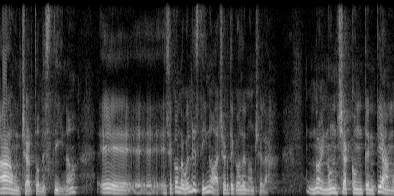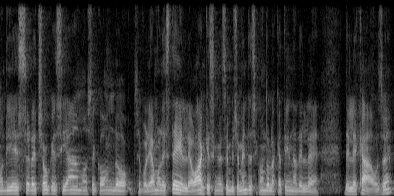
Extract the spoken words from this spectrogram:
ha un certo destino e, e secondo quel destino a certe cose non ce l'ha. Noi non ci accontentiamo di essere ciò che siamo secondo, se vogliamo, le stelle o anche semplicemente secondo la catena delle, delle cause,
